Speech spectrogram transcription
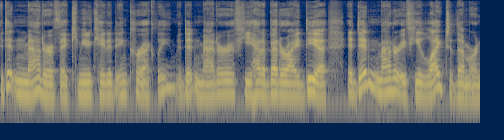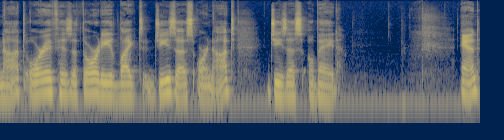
It didn't matter if they communicated incorrectly. It didn't matter if he had a better idea. It didn't matter if he liked them or not, or if his authority liked Jesus or not. Jesus obeyed. And,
